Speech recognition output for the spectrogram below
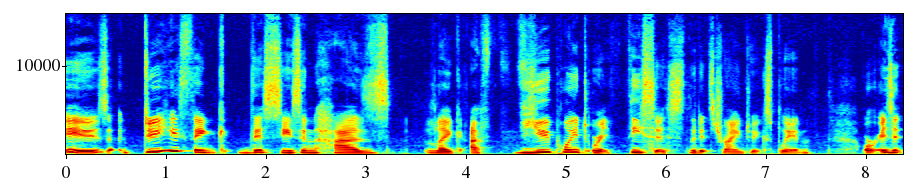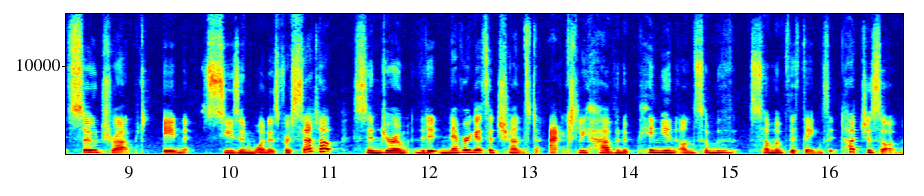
is Do you think this season has, like, a viewpoint or a thesis that it's trying to explain? Or is it so trapped in season one is for setup syndrome that it never gets a chance to actually have an opinion on some of the, some of the things it touches on,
